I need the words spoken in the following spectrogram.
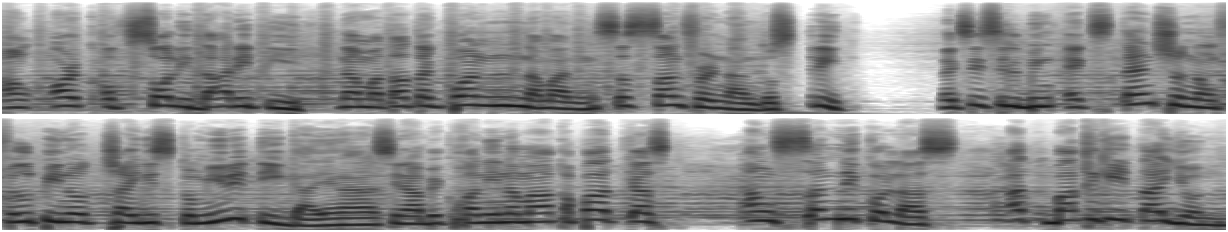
Ang Ark of Solidarity na matatagpuan naman sa San Fernando Street. Nagsisilbing extension ng Filipino-Chinese community gaya nga sinabi ko kanina mga kapodcast, ang San Nicolas at makikita yon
